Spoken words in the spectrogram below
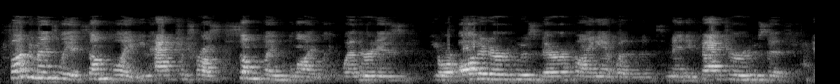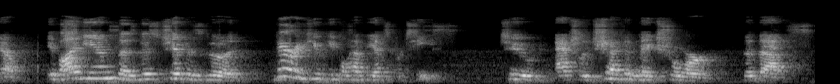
fundamentally at some point you have to trust something blindly, whether it is your auditor who is verifying it, whether it's the manufacturer who says, you know, if IBM says this chip is good, very few people have the expertise to actually check and make sure that that's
